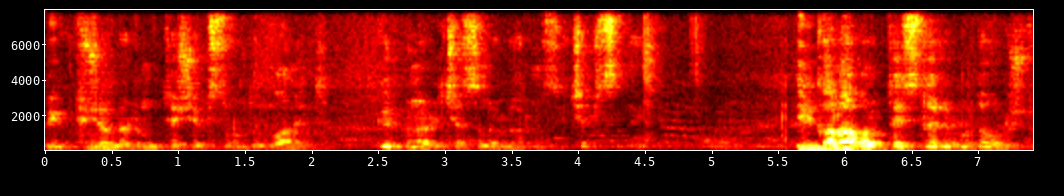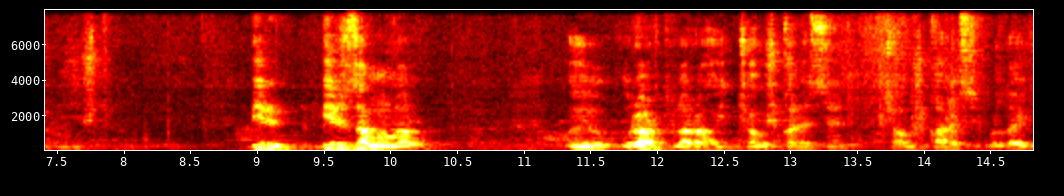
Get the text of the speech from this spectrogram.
büyük tüccarların teşebbüsü olduğu Vanet, Gülpınar ilçe sınırlarımız içerisindeydi. İlk alabalık testleri burada oluşturulmuştu. Bir, bir zamanlar e, Urartulara ait Çavuş Kalesi, Çavuş Kalesi buradaydı.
